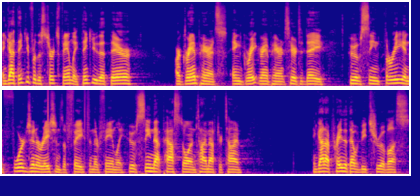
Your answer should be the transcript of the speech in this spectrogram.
And God, thank you for this church family. Thank you that there are grandparents and great grandparents here today who have seen three and four generations of faith in their family, who have seen that passed on time after time. And God, I pray that that would be true of us.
